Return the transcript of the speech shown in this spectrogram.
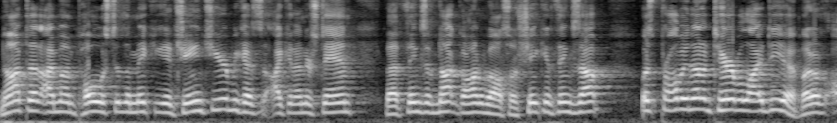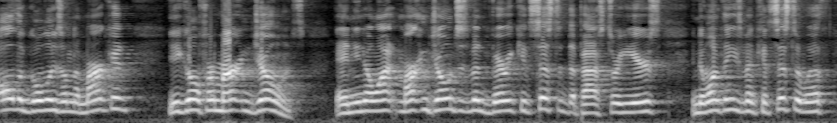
Not that I'm opposed to them making a change here, because I can understand that things have not gone well. So shaking things up was probably not a terrible idea. But of all the goalies on the market, you go for Martin Jones. And you know what? Martin Jones has been very consistent the past three years. And the one thing he's been consistent with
